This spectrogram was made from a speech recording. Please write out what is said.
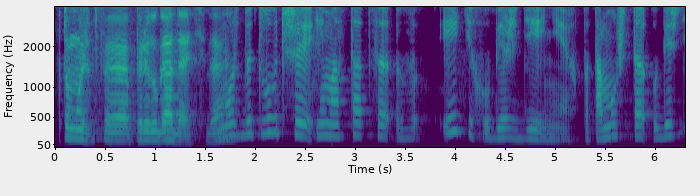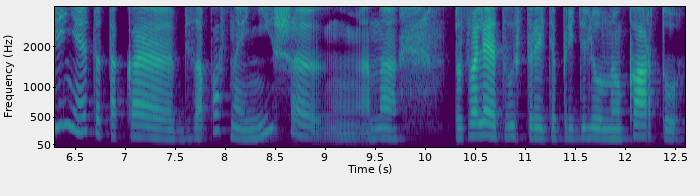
кто может э, предугадать, да? Может быть, лучше им остаться в этих убеждениях, потому что убеждение – это такая безопасная ниша, она позволяет выстроить определенную карту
